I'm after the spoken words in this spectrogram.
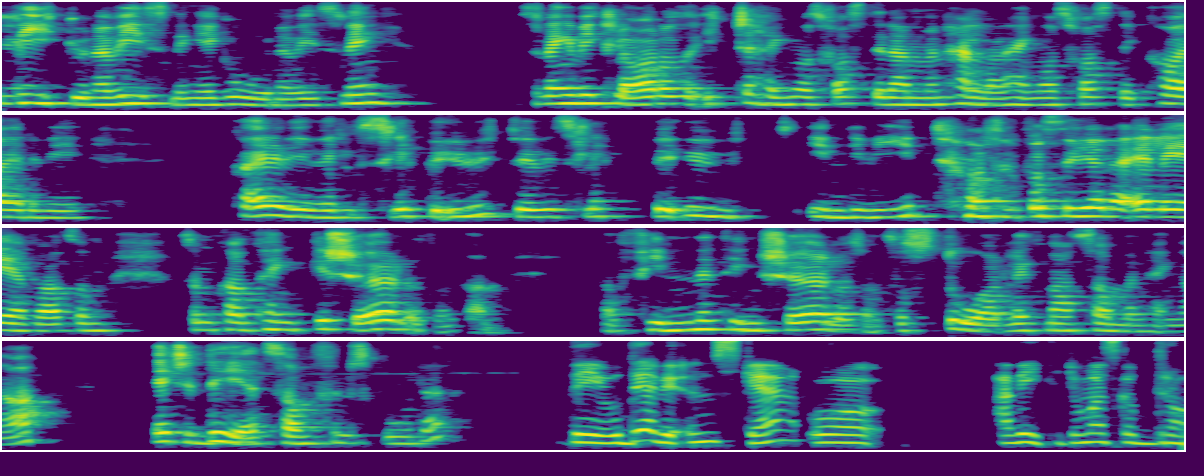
lik undervisning er god undervisning. Så lenge vi klarer å ikke henge oss fast i den, men heller henge oss fast i hva er det vi hva er det vi vil slippe ut? Vi vil slippe ut individ, si, eller elever som, som kan tenke sjøl, og som kan, kan, finne ting sjøl, og som forstår litt mer sammenhenger. Er ikke det et samfunnsgode? Det er jo det vi ønsker. og jeg vet ikke om jeg skal dra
